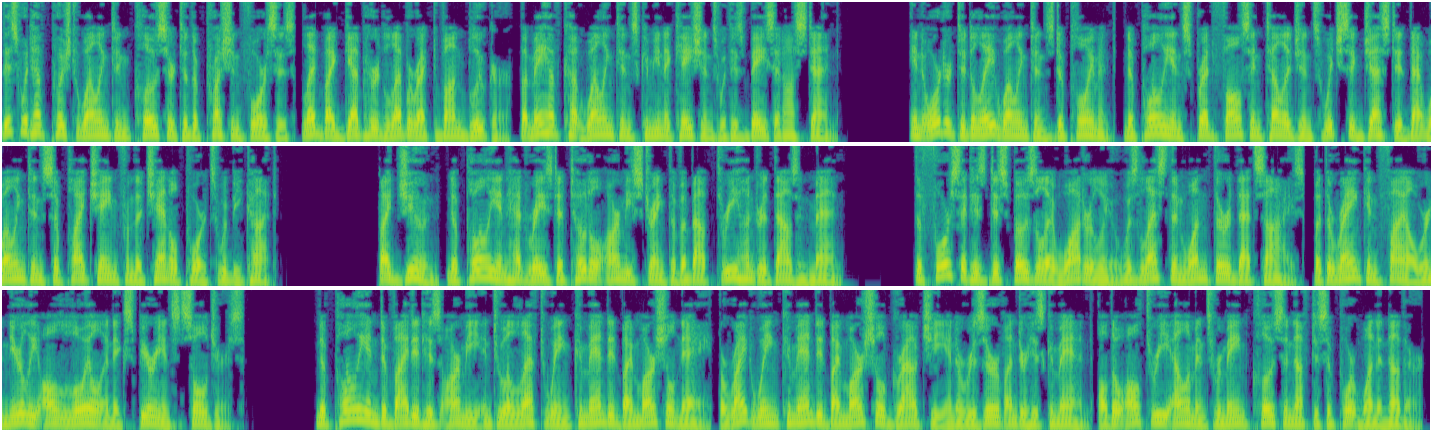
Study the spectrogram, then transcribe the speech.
This would have pushed Wellington closer to the Prussian forces, led by Gebhard Leberecht von Blücher, but may have cut Wellington's communications with his base at Ostend. In order to delay Wellington's deployment, Napoleon spread false intelligence which suggested that Wellington's supply chain from the Channel ports would be cut. By June, Napoleon had raised a total army strength of about 300,000 men. The force at his disposal at Waterloo was less than one-third that size, but the rank and file were nearly all loyal and experienced soldiers. Napoleon divided his army into a left wing commanded by Marshal Ney, a right wing commanded by Marshal Grouchy and a reserve under his command although all three elements remained close enough to support one another.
